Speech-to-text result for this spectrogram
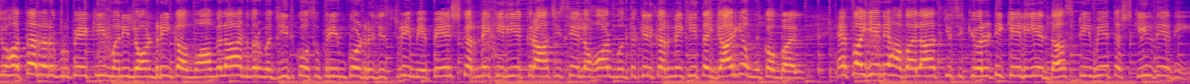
चौहत्तर अरब रुपए की मनी लॉन्ड्रिंग का मामला अनवर मजीद को सुप्रीम कोर्ट रजिस्ट्री में पेश करने के लिए कराची से लाहौर मुंतकिल करने की तैयारियाँ मुकम्मल। एफआईए ने हवालात की सिक्योरिटी के लिए 10 टीमें तश्कील दे दी।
